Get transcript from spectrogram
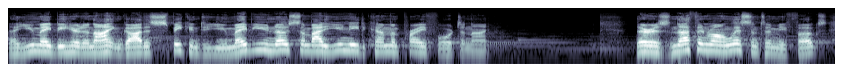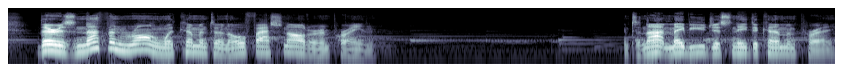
Now, you may be here tonight and God is speaking to you. Maybe you know somebody you need to come and pray for tonight. There is nothing wrong, listen to me, folks. There is nothing wrong with coming to an old fashioned altar and praying. And tonight, maybe you just need to come and pray.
